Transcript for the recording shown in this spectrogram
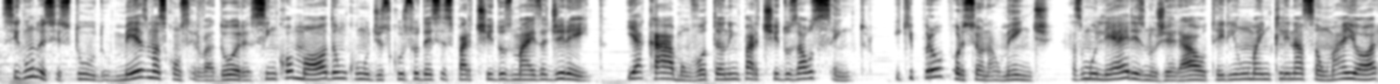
Segundo esse estudo, mesmo as conservadoras se incomodam com o discurso desses partidos mais à direita e acabam votando em partidos ao centro, e que proporcionalmente as mulheres, no geral, teriam uma inclinação maior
